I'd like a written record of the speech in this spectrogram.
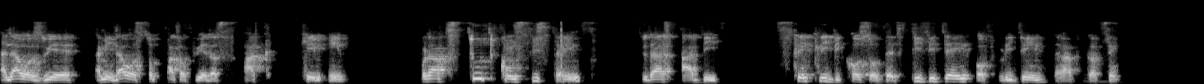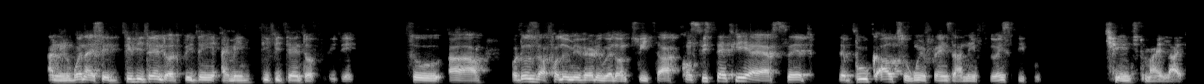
And that was where, I mean, that was part of where the spark came in. But I've stood consistent to that habit simply because of the dividend of reading that I've gotten. And when I say dividend of reading, I mean dividend of reading. So uh, for those that follow me very well on Twitter, consistently I have said the book How to Win Friends and Influence People changed my life.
